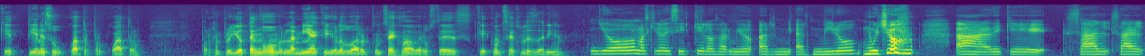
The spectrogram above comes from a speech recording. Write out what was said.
que tiene su 4x4? Por ejemplo, yo tengo la mía que yo les voy a dar el consejo. A ver ustedes qué consejo les darían. Yo más quiero decir que los admiro, admi- admiro mucho ah, de que sal, sal,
